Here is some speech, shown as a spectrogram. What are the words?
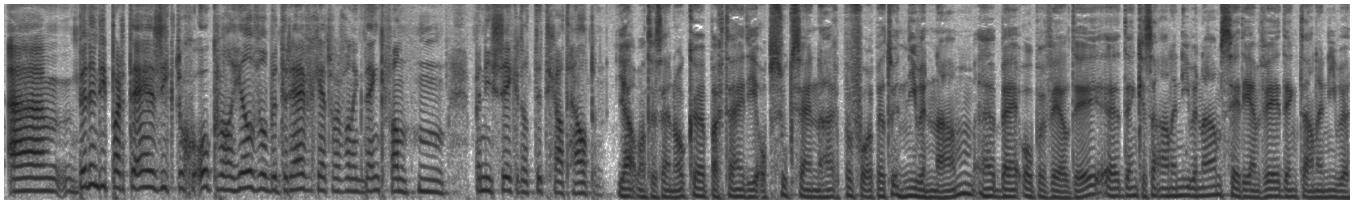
ehm, binnen die partijen zie ik toch ook wel heel veel bedrijvigheid waarvan ik denk van, hmm, ik ben niet zeker dat dit gaat helpen. Ja, want er zijn ook eh, partijen die op zoek zijn naar bijvoorbeeld een nieuwe naam. Eh, bij Open VLD eh, denken ze aan een nieuwe naam. CD&V denkt aan een nieuwe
